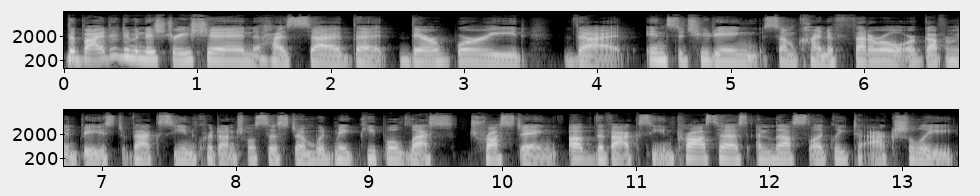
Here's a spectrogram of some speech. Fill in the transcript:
The Biden administration has said that they're worried that instituting some kind of federal or government based vaccine credential system would make people less trusting of the vaccine process and less likely to actually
